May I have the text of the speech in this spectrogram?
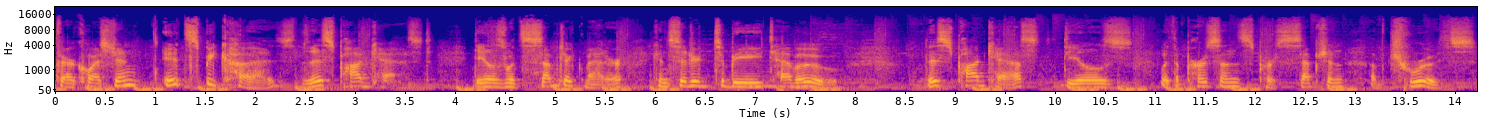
Fair question. It's because this podcast deals with subject matter considered to be taboo. This podcast deals with a person's perception of truths,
